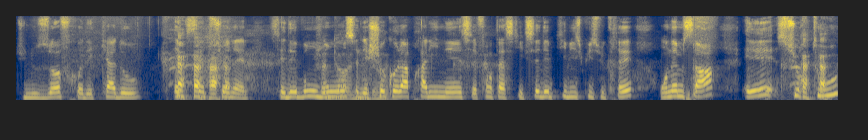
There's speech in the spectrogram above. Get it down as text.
tu nous offres des cadeaux exceptionnels. c'est des bonbons, c'est des chocolats pralinés, c'est fantastique, c'est des petits biscuits sucrés. On aime ça. Et surtout,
